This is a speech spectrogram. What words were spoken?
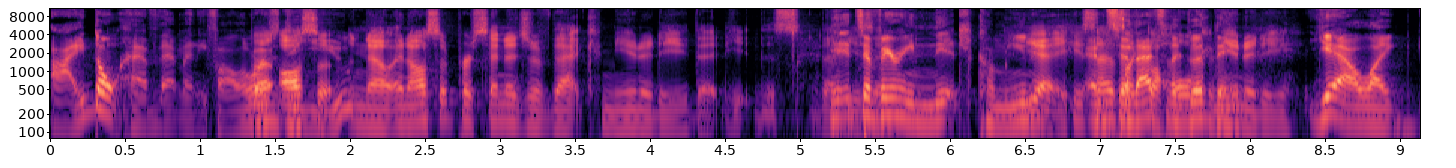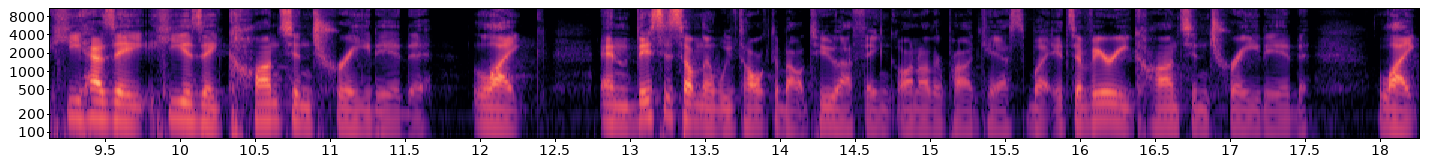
I don't have that many followers. but also you? no, and also percentage of that community that he this. That it's a in. very niche community. Yeah, he and has, so like, that's the, whole good community. thing. Yeah, like he has a he is a concentrated like, and this is something we've talked about too. I think on other podcasts, but it's a very concentrated. Like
